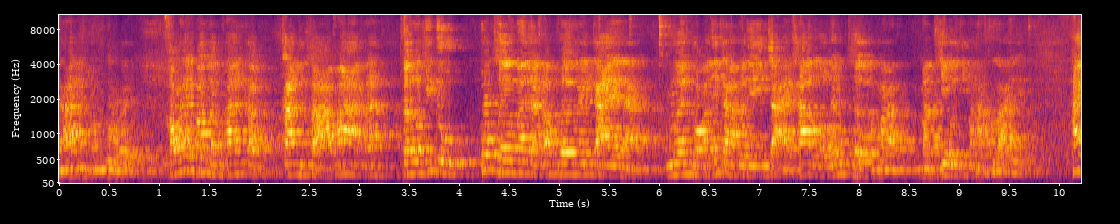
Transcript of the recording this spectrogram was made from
นะมันรวยเขาให้ความสำคัญกับการศึกษามากนะเธอลองคิดดูพวกเธอมาจากอำเภอไกลๆน่ะเงินของอธิการบดีจ่ายค่ารถให้เธอมามาเที่ยวที่มหาลัยให้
